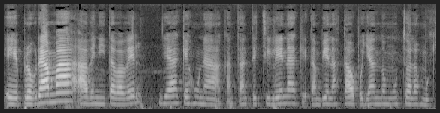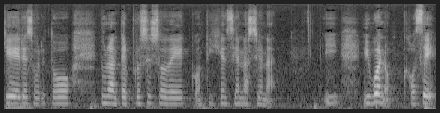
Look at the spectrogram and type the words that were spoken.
eh, programa a Benita Babel, ya que es una cantante chilena que también ha estado apoyando mucho a las mujeres, sobre todo durante el proceso de contingencia nacional. Y, y bueno, José,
